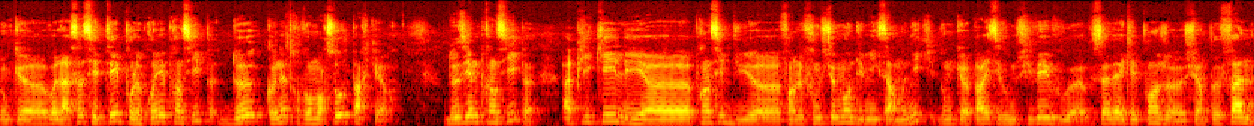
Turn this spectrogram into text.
Donc voilà, ça c'était pour le premier principe de connaître vos morceaux par cœur. Deuxième principe, appliquer les euh, principes du, euh, le fonctionnement du mix harmonique. Donc euh, pareil, si vous me suivez, vous, vous savez à quel point je, suis un peu fan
